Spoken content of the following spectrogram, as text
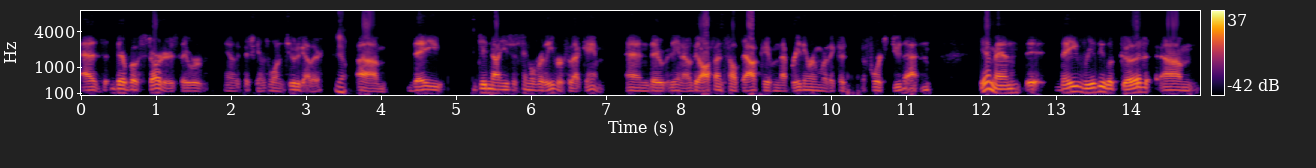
as they're both starters. They were, you know, they pitched games one and two together. Yeah. Um, they did not use a single reliever for that game and they, you know, the offense helped out, gave them that breathing room where they could afford to do that. And yeah, man, it, they really look good. Um,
